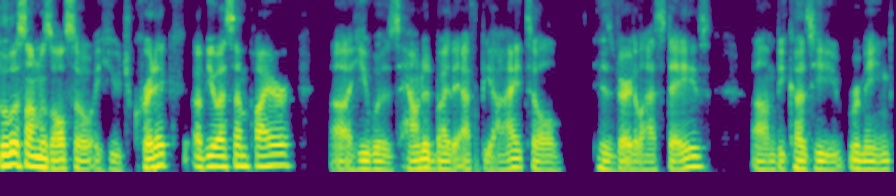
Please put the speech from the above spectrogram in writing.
Bulosan was also a huge critic of U.S. empire. Uh, he was hounded by the FBI till his very last days um, because he remained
